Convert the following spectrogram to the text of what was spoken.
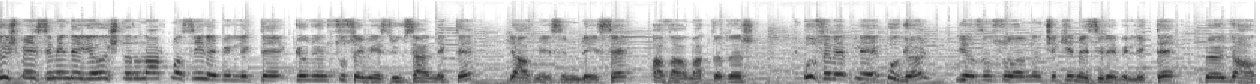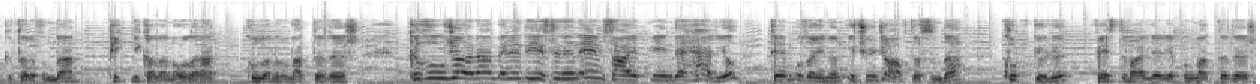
Kış mevsiminde yağışların artması ile birlikte gölün su seviyesi yükselmekte, yaz mevsiminde ise azalmaktadır. Bu sebeple bu göl yazın sularının çekilmesiyle birlikte bölge halkı tarafından piknik alanı olarak kullanılmaktadır. Kızılcaören Belediyesi'nin ev sahipliğinde her yıl Temmuz ayının 3. haftasında Kurt Gölü festivalleri yapılmaktadır.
